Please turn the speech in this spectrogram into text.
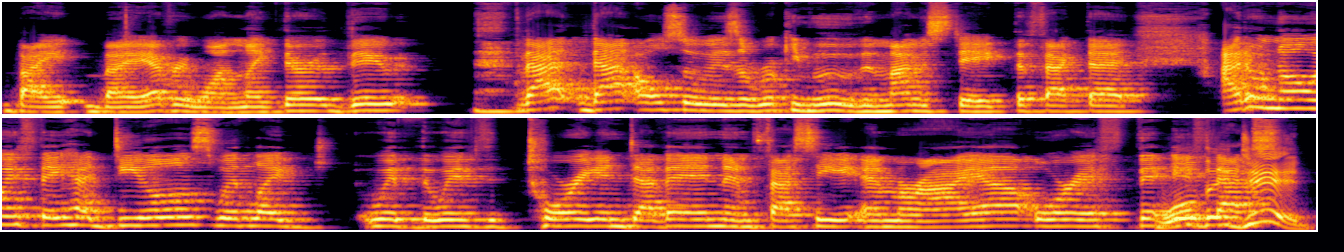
by by everyone like they're they that that also is a rookie move and my mistake the fact that I don't know if they had deals with like with with Tori and Devin and Fessy and Mariah, or if they, well, if they did.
